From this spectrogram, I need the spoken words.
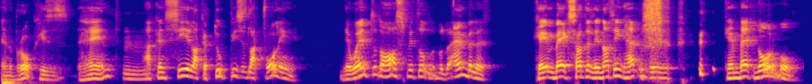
and broke his hand. Mm. I can see like a two pieces like falling. They went to the hospital with the ambulance, came back suddenly, nothing happened to him. came back normal.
